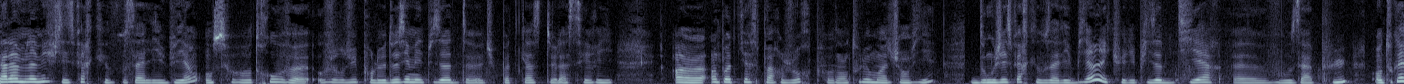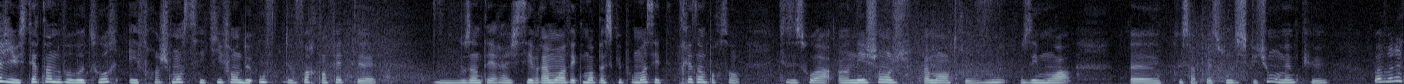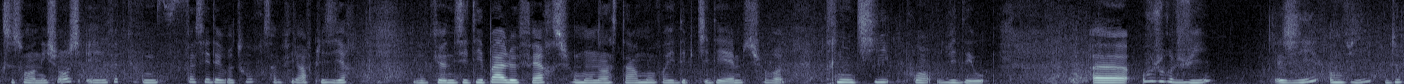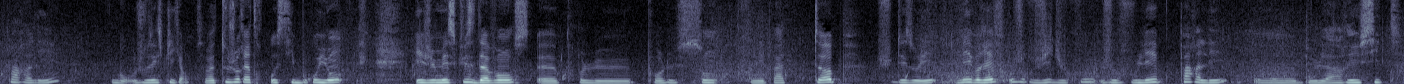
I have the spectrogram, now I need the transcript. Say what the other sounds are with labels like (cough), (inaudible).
Salam la mif, j'espère que vous allez bien. On se retrouve euh, aujourd'hui pour le deuxième épisode euh, du podcast de la série euh, Un podcast par jour pendant tout le mois de janvier. Donc j'espère que vous allez bien et que l'épisode d'hier vous a plu. En tout cas, j'ai eu certains de vos retours et franchement, c'est kiffant de ouf de voir qu'en fait vous vous interagissez vraiment avec moi parce que pour moi, c'était très important que ce soit un échange vraiment entre vous et moi, que ça puisse être une discussion ou même que voilà, que ce soit un échange. Et le fait que vous me fassiez des retours, ça me fait grave plaisir. Donc euh, n'hésitez pas à le faire sur mon Insta, m'envoyer des petits DM sur euh, trinity.video. Euh, aujourd'hui, j'ai envie de parler. Bon, je vous explique, hein, ça va toujours être aussi brouillon. (laughs) Et je m'excuse d'avance pour, le, pour le son qui n'est pas top. Je suis désolée. Mais bref, aujourd'hui, du coup, je voulais parler de la réussite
